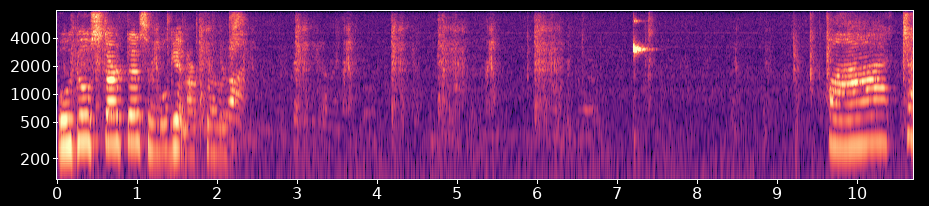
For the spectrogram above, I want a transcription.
We'll go start this and we'll get in our corners. Watcha.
